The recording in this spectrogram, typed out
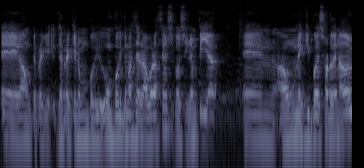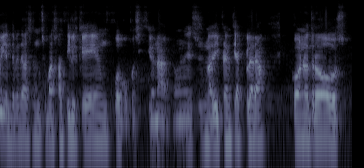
eh, aunque que requiere un, un poquito más de elaboración, si consiguen pillar en- a un equipo desordenado, evidentemente va a ser mucho más fácil que un juego posicional. es una diferencia clara con otros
